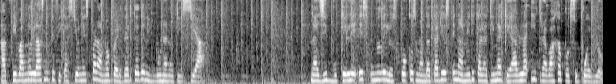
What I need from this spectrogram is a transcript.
activando las notificaciones para no perderte de ninguna noticia. Nayib Bukele es uno de los pocos mandatarios en América Latina que habla y trabaja por su pueblo.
